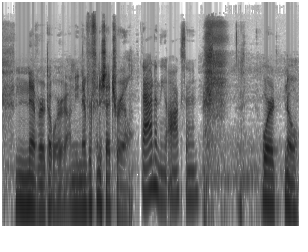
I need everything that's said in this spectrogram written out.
never to Oregon. You never finish that trail. that and the oxen. Or, no,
